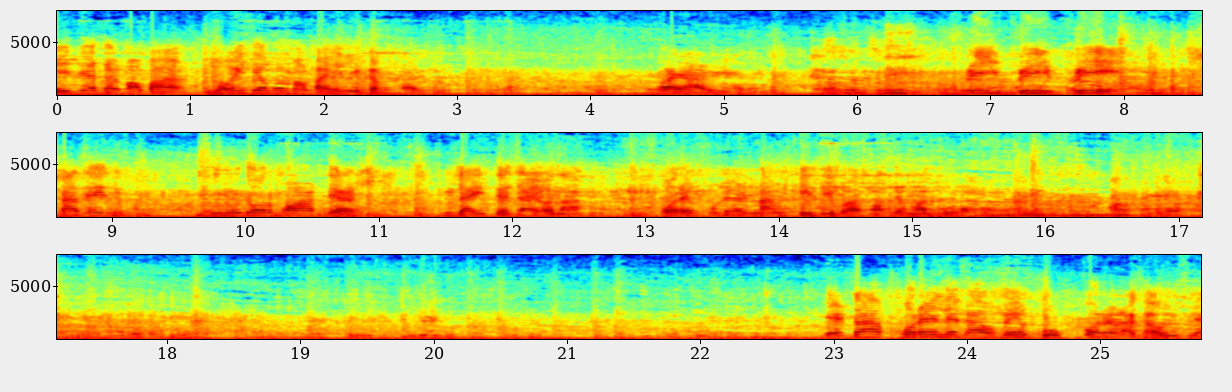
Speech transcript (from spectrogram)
এই দেখে বাবা, ওই দেখো বাবা হেলিকপ্টার ফ্রি ফ্রি ফ্রি স্বাধীন কোনো ধর্ম আর দেশ মিলাইতে যায় না। পরে ফুলের নাম কি দিবা মাঝে মাত্র এটা পরে লেখা হবে বুক করে রাখা হয়েছে।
